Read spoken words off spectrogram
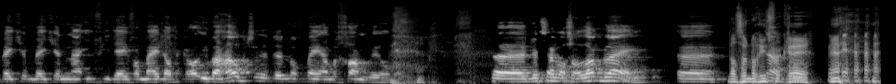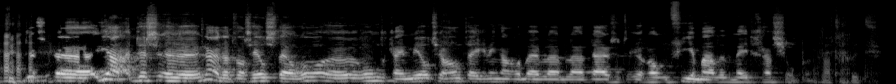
beetje, een beetje een naïef idee van mij dat ik al überhaupt er nog mee aan de gang wilde. Uh, dus zij was al lang blij. Uh, dat ze nog iets voor kreeg. dus uh, ja, dus uh, nou, dat was heel snel rond. Ik krijg een mailtje, handtekening, allebei, bla bla, 1000 euro om vier maanden ermee te gaan shoppen. Wat goed.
